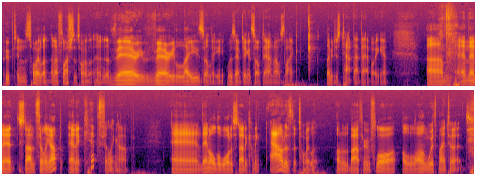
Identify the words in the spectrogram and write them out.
pooped in the toilet and I flushed the toilet and it very very lazily was emptying itself down. I was like, let me just tap that bad boy again, um, and then it started filling up and it kept filling up and then all the water started coming out of the toilet onto the bathroom floor along with my turds.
